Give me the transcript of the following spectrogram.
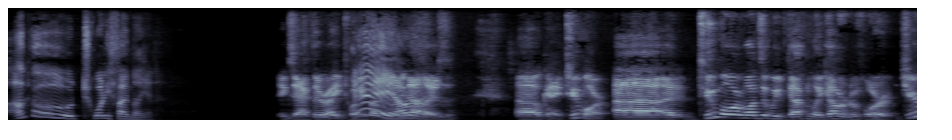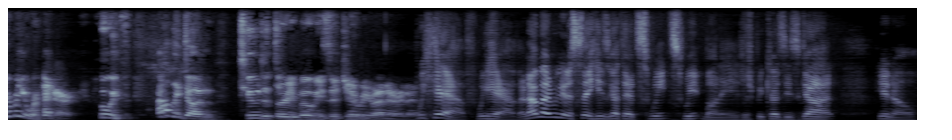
I'll go 25 million. Exactly right. Twenty-five Hey, million all right. dollars. Uh, okay, two more. Uh, two more ones that we've definitely covered before. Jeremy Renner, who we've probably done two to three movies with Jeremy Renner in it. We have, we have, and I'm not even gonna say he's got that sweet sweet money just because he's got, you know,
